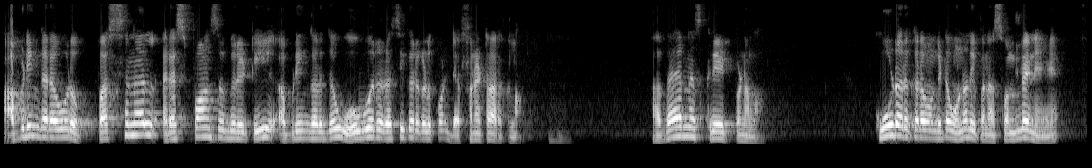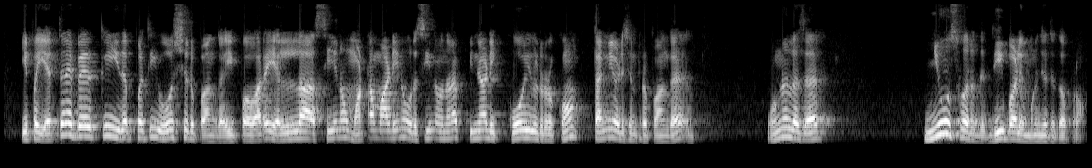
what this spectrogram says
அப்படிங்கிற ஒரு பர்சனல் ரெஸ்பான்சிபிலிட்டி அப்படிங்கிறது ஒவ்வொரு ரசிகர்களுக்கும் டெஃபினட்டா இருக்கலாம். அவேர்னஸ் க்ரியேட் பண்ணலாம். கூட இருக்கிறவங்க கிட்ட ஒன்றும் இப்போ நான் சொல்கிறேனே இப்போ எத்தனை பேருக்கு இதை பற்றி யோசிச்சிருப்பாங்க? இப்போ வர எல்லா சீனும் மொட்டை மாடின்னு ஒரு சீன் வந்தோன்னா பின்னாடி கோயில் இருக்கும் தண்ணி அடிச்சுட்டு இருப்பாங்க. ஒன்றும் இல்லை சார் நியூஸ் வருது தீபாவளி முடிஞ்சதுக்கப்புறம்.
